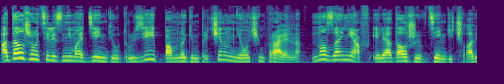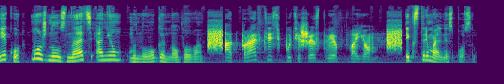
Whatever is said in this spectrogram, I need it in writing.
Одалживать или занимать деньги у друзей по многим причинам не очень правильно. Но заняв или одолжив деньги человеку, можно узнать о нем много нового. Отправьтесь в путешествие вдвоем. Экстремальный способ.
